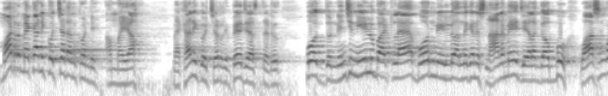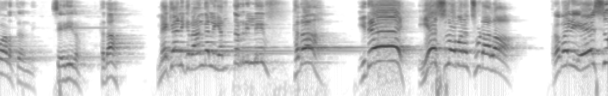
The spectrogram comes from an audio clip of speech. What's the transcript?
మోటార్ మెకానిక్ వచ్చాడు అనుకోండి అమ్మయ్యా మెకానిక్ వచ్చాడు రిపేర్ చేస్తాడు. పొద్దున్న నుంచి నీళ్ళు పట్టలే బోర్ నీళ్ళు అందుకని స్నానమే చేయాల గబ్బు వాసన కొడుతుంది శరీరం కదా? మెకానిక్ రాగానే ఎంత రిలీఫ్! కదా? ఇదే యేసులో మనం చూడాలా. ప్రభైన యేసు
